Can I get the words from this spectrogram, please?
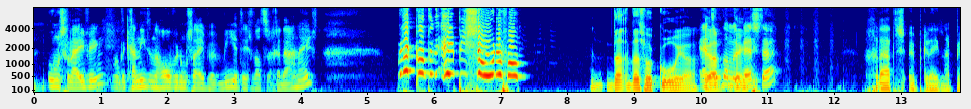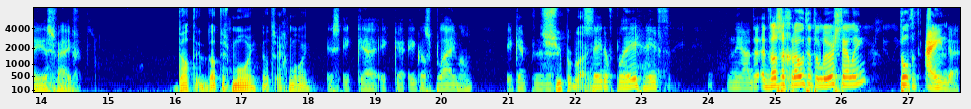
omschrijving. Want ik ga niet een half uur omschrijven wie het is wat ze gedaan heeft. Maar daar komt een episode van! Dat, dat is wel cool, ja. En ja, toen kwam het ik. beste. Gratis upgrade naar PS5. Dat, dat is mooi. Dat is echt mooi. Dus ik, eh, ik, eh, ik was blij, man. Ik heb eh, Super blij. State of Play heeft. Nou ja, de- het was een grote teleurstelling tot het einde.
